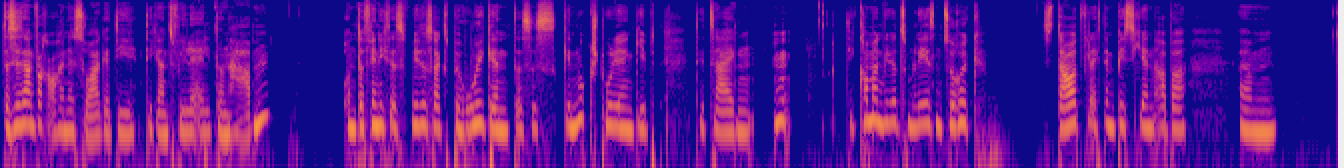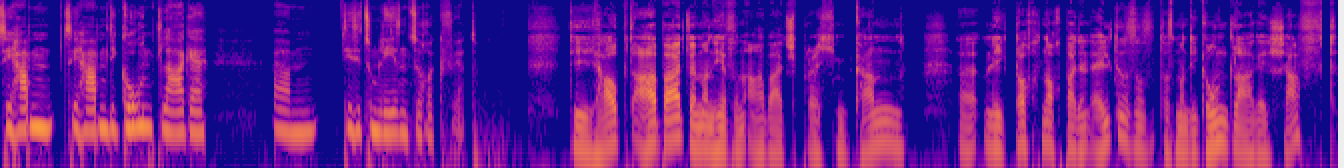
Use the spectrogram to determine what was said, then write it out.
das ist einfach auch eine Sorge, die, die ganz viele Eltern haben. Und da finde ich das, wie du sagst, beruhigend, dass es genug Studien gibt, die zeigen, hm, die kommen wieder zum Lesen zurück. Es dauert vielleicht ein bisschen, aber ähm, sie, haben, sie haben die Grundlage, ähm, die sie zum Lesen zurückführt. Die Hauptarbeit, wenn man hier von Arbeit sprechen kann, äh, liegt doch noch bei den Eltern, dass man die Grundlage schafft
